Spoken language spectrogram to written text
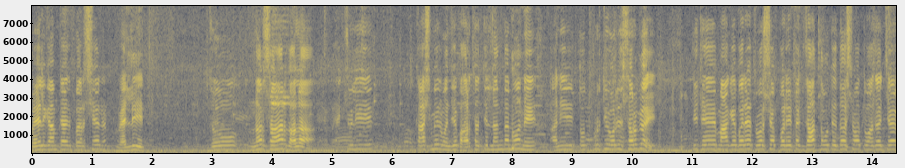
पहलगामच्या बर्शियन व्हॅलीत जो नरसंहार झाला ॲक्च्युली काश्मीर म्हणजे भारतातील नंदनवन आहे आणि तो पृथ्वीवरील स्वर्ग आहे. तिथे मागे बऱ्याच वर्ष पर्यटक जात नव्हते दहशतवादाच्या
